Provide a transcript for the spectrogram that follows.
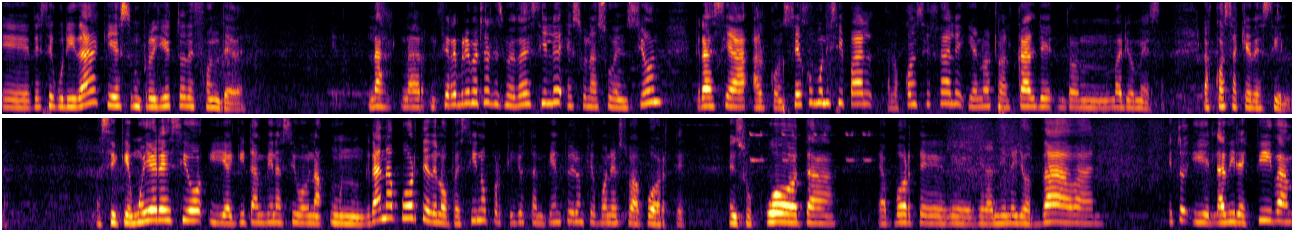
eh, de seguridad, que es un proyecto de Fondever. La, la cierre perimetral que se me va a decirle es una subvención gracias al Consejo Municipal, a los concejales y a nuestro alcalde, don Mario Mesa. Las cosas que decirle. Así que muy agradecido y aquí también ha sido un gran aporte de los vecinos porque ellos también tuvieron que poner su aporte en sus cuotas, aporte que también ellos daban. Esto, y la directiva,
